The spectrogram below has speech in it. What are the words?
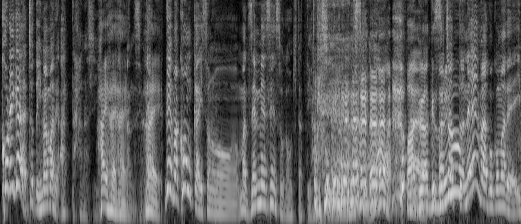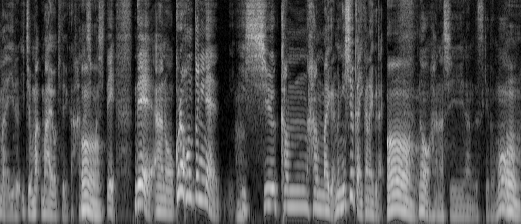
これがちょっよ今まであった話だはいはいはい。ったんですよね。はい。で、まあ、今回その、まあ、全面戦争が起きたっていう話なんですけども ワクワクするよ。はいまあちょっとね、まあ、ここまで今いる一応、ま、前置きというか話しまして、であのこれは本当にね1週間半前ぐらい、まあ、2週間いかないぐらいうん。の話なんですけども、うん。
